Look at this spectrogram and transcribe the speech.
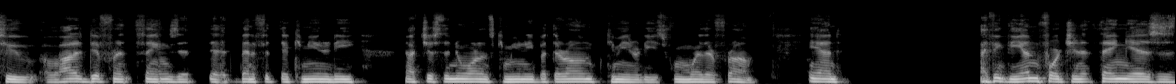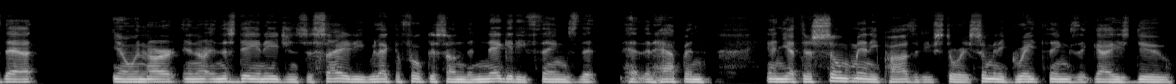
to a lot of different things that that benefit their community, not just the New Orleans community, but their own communities from where they're from. And I think the unfortunate thing is is that you know in our in our in this day and age in society we like to focus on the negative things that that happen and yet there's so many positive stories so many great things that guys do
